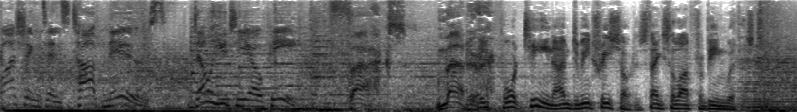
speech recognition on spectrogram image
Washington's top news. WTOP. Facts matter. 814, I'm Dimitri Sotis. Thanks a lot for being with us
